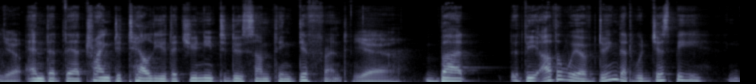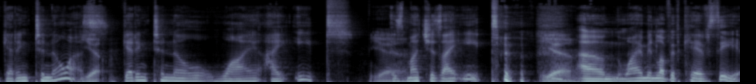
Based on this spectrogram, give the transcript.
Yeah. and that they're trying to tell you that you need to do something different. Yeah. But the other way of doing that would just be getting to know us, Yeah. getting to know why I eat Yeah. as much as I eat. Yeah. um, why I'm in love with KFC.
